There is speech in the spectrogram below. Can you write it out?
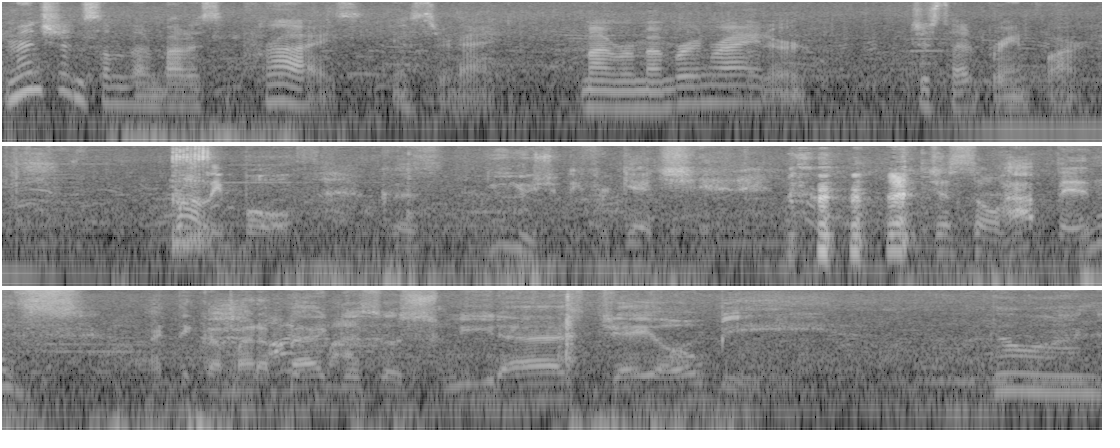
You mentioned something about a surprise yesterday. Am I remembering right, or just had a brain fart? Probably both, because you usually forget shit. it just so happens, I think I might have bagged us a sweet-ass J.O.B. Go on.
